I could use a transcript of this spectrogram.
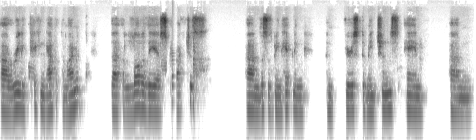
are really kicking up at the moment. That a lot of their structures, um, this has been happening in various dimensions and um,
